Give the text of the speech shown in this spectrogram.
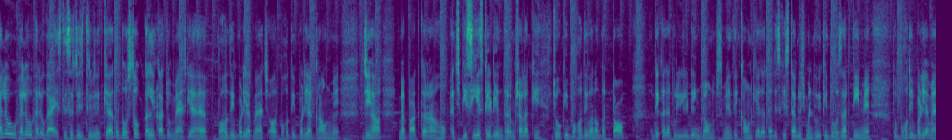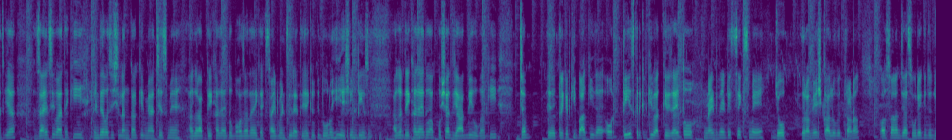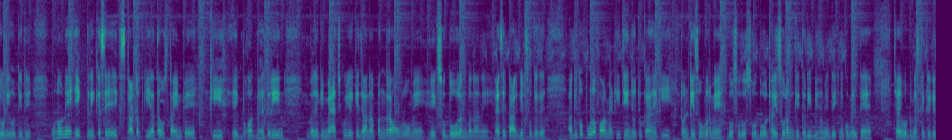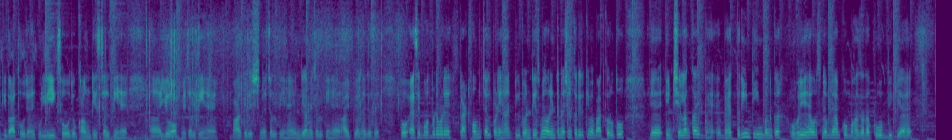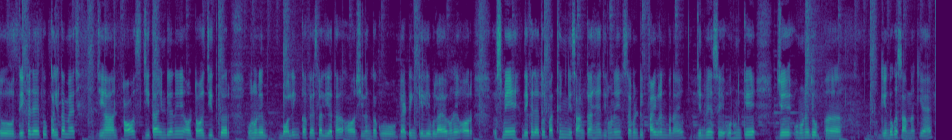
Hello hello hello guys this is digital Vineet क्या तो दोस्तों, कल का जो मैच गया है, बहुत ही बढ़िया मैच और बहुत ही बढ़िया ग्राउंड में। जी हाँ मैं बात कर रहा हूँ एच स्टेडियम धर्मशाला की, जो कि बहुत ही वन ऑफ़ द टॉप देखा जाए तो लीडिंग ग्राउंड्स में से काउंट किया जाता है, जिसकी स्टैब्लिशमेंट हुई थी 2003 में। तो बहुत ही बढ़िया मैच गया। ज़ाहिर सी बात है कि इंडिया वर्सेस श्रीलंका के मैचेस में अगर आप देखा जाए तो बहुत ज़्यादा एक एक्साइटमेंट सी रहती है, क्योंकि दोनों ही एशियन टीम्स अगर देखा जाए तो आपको शायद याद भी होगा कि जब क्रिकेट की बात की जाए और तेज़ क्रिकेट की बात की जाए तो 1996 में जो रमेश कालू वित्राना और सनत जयसूर्य की जो जोड़ी होती थी, उन्होंने एक तरीके से एक स्टार्टअप किया था उस टाइम पे कि एक बहुत बेहतरीन मतलब कि मैच को लेके जाना, पंद्रह ओवरों में 102 रन बनाने, ऐसे टारगेट्स होते थे। अभी तो पूरा फॉर्मेट ही चेंज हो चुका है कि ट्वेंटीस ओवर में 200 200 दो ढाई सौ रन के करीब भी हमें देखने को मिलते हैं। चाहे वो डोमेस्टिक क्रिकेट की बात हो, चाहे कोई लीग्स हो, जो काउंटीज़ चलती हैं यूरोप में चलती हैं, बाहर के देश में चलती हैं इंडिया में चलती हैं आईपीएल है जैसे तो ऐसे बहुत बड़े बड़े प्लेटफॉर्म चल पड़े हैं टी ट्वेंटीज़ में और इंटरनेशनल करियर की मैं बात करूँ तो श्रीलंका एक बेहतरीन टीम बनकर उभरी है और उसने अपने आप को बहुत ज़्यादा प्रूव भी किया है। तो देखा जाए तो कल का मैच जी हाँ टॉस जीता इंडिया ने और टॉस जीत कर उन्होंने बॉलिंग का फैसला लिया था और श्रीलंका को बैटिंग के लिए बुलाया उन्होंने और उसमें देखा जाए तो पथिन निशांका हैं जिन्होंने 75 रन बनाए, जिनमें से उनके जो, उन्होंने जो गेंदों का सामना किया है।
